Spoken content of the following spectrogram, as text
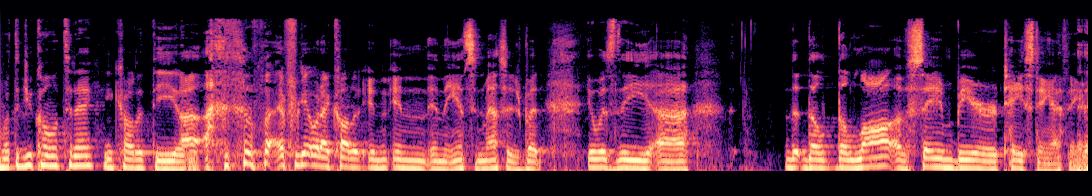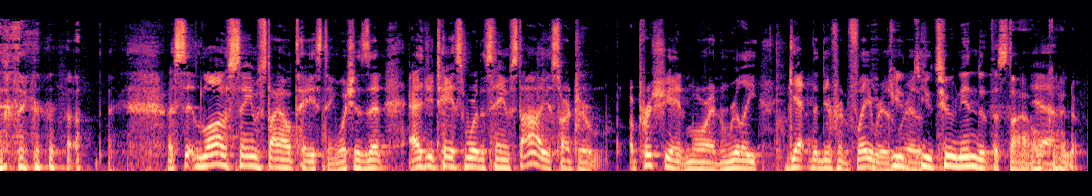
What did you call it today? You called it the. Uh, Uh, I forget what I called it in, in, in the instant message, but it was the uh, the, the the law of same beer tasting. I think a law of same style tasting, which is that as you taste more of the same style, you start to appreciate more and really get the different flavors. you, whereas- you tune into the style, Yeah. kind of.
